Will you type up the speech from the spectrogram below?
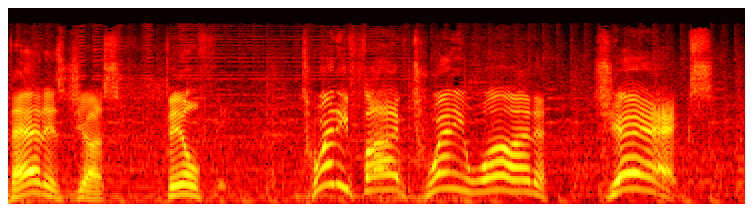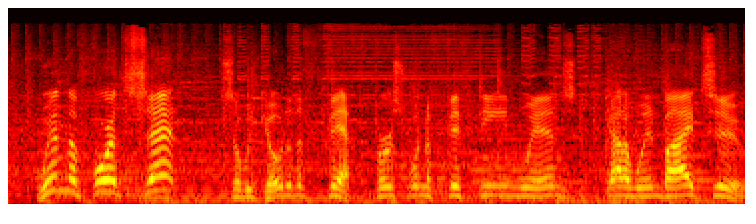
That is just filthy. 25 21. Jags win the fourth set. So we go to the fifth. First one to 15 wins. Got to win by two.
